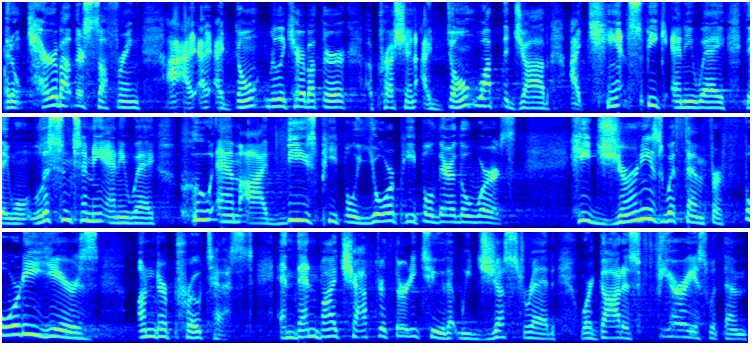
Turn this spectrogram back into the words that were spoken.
I don't care about their suffering. I, I, I, don't really care about their oppression. I don't want the job. I can't speak anyway. They won't listen to me anyway. Who am I? These people, your people, they're the worst. He journeys with them for 40 years under protest. And then by chapter 32 that we just read, where God is furious with them,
